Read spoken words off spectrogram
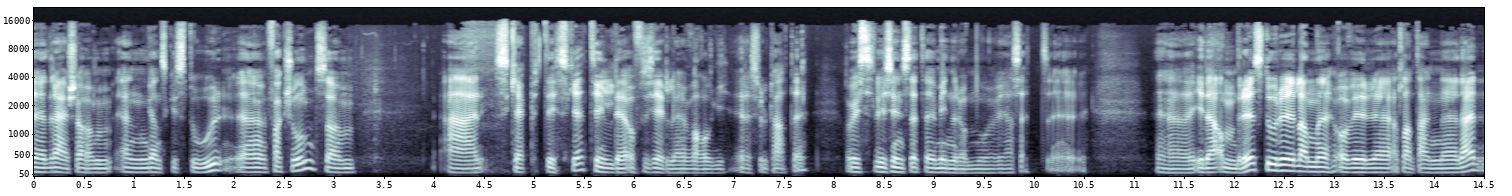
Det dreier seg om en ganske stor eh, faksjon som er skeptiske til det offisielle valgresultatet. Og hvis vi syns dette minner om noe vi har sett eh, eh i det andre store landet over Atlanteren der,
